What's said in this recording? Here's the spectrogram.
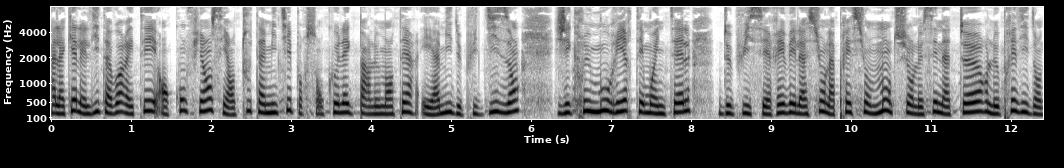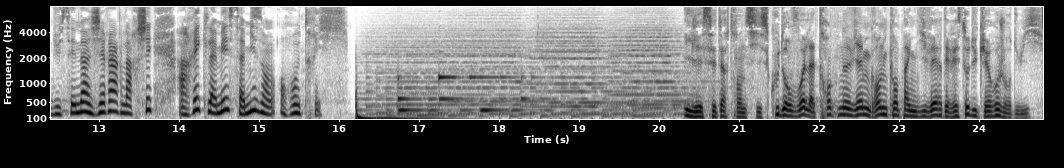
à laquelle elle dit avoir été en confiance et en toute amitié pour son collègue parlementaire et ami depuis dix ans. J'ai cru mourir, témoigne-t-elle. Depuis ces révélations, la pression monte sur le sénateur. Le président du Sénat, Gérard Larcher, a réclamé sa mise en retrait. Il est 7h36, coup d'envoi de la 39e grande campagne d'hiver des Restos du Cœur aujourd'hui.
